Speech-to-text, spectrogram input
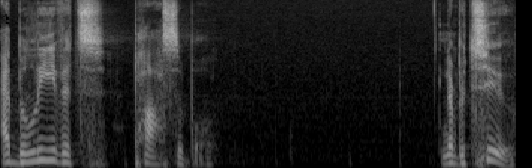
I believe it's possible. Number two,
